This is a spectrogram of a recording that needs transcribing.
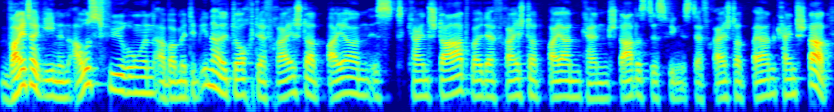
weitergehenden Ausführungen, aber mit dem Inhalt doch, der Freistaat Bayern ist kein Staat, weil der Freistaat Bayern kein Staat ist, deswegen ist der Freistaat Bayern kein Staat.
